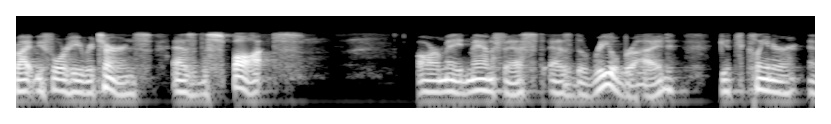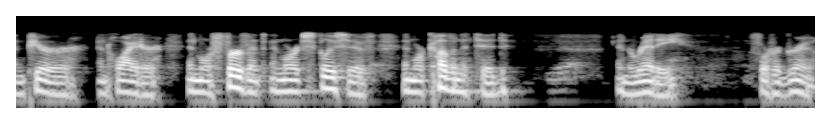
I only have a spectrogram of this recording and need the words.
right before he returns as the spots are made manifest as the real bride gets cleaner and purer and whiter and more fervent and more exclusive and more covenanted and ready for her groom.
